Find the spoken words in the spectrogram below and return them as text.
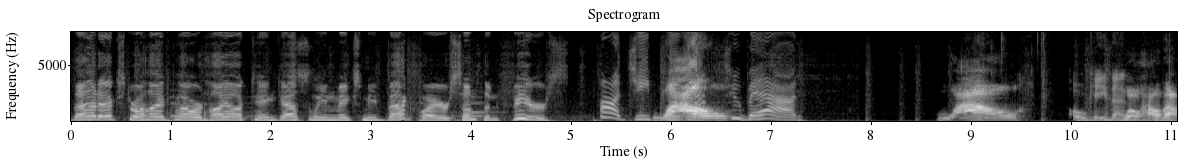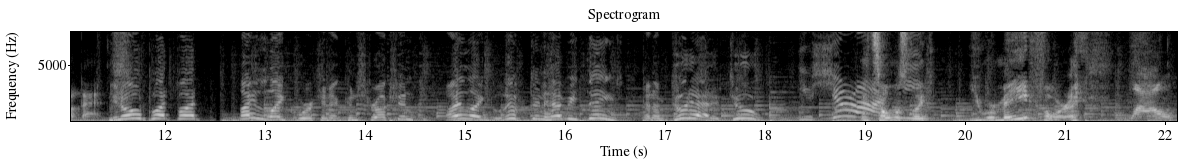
That extra high-powered, high-octane gasoline makes me backfire something fierce. Ah, Aw, gee, Pete, Wow. too bad. Wow. Okay then. Well, how about that? You know, Putt Putt, I like working at construction. I like lifting heavy things, and I'm good at it too. You sure are. It's almost Pete. like you were made for it. Wow.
